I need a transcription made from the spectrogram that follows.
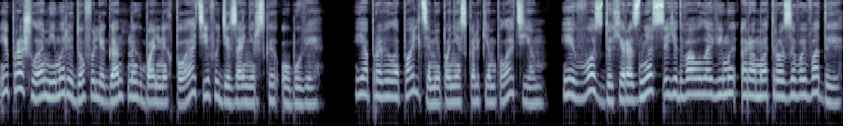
и прошла мимо рядов элегантных бальных платьев и дизайнерской обуви. Я провела пальцами по нескольким платьям, и в воздухе разнесся едва уловимый аромат розовой воды.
